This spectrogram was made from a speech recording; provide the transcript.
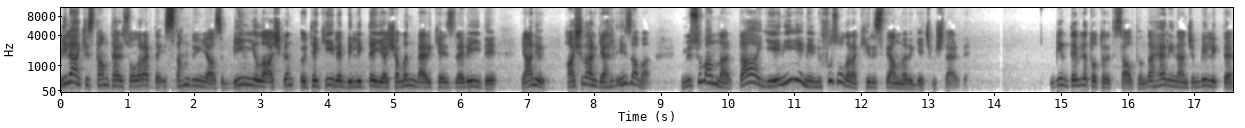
Bilakis tam tersi olarak da İslam dünyası bin yılı aşkın ötekiyle birlikte yaşamın merkezleriydi. Yani Haçlılar geldiği zaman Müslümanlar daha yeni yeni nüfus olarak Hristiyanları geçmişlerdi bir devlet otoritesi altında her inancın birlikte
